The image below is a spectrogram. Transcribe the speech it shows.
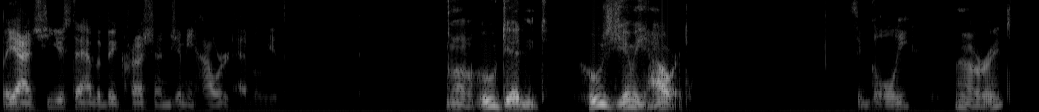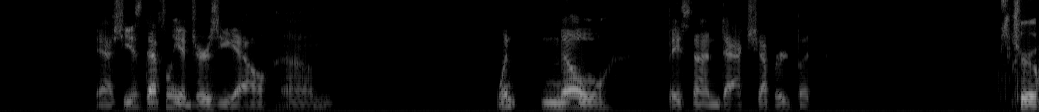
But yeah, she used to have a big crush on Jimmy Howard, I believe. Oh, who didn't? Who's Jimmy Howard? He's a goalie. All right. Yeah, she is definitely a Jersey gal. Um, wouldn't know based on Dax Shepard, but It's true.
